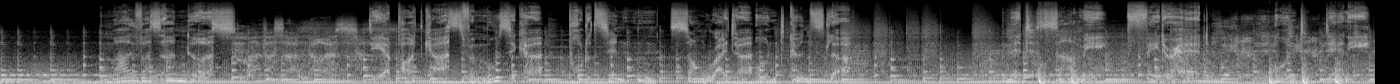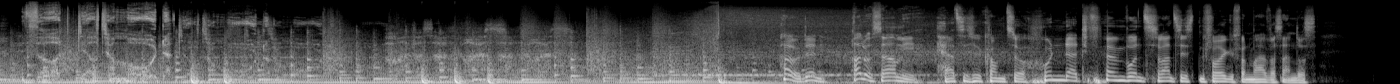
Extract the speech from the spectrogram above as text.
Mal was anderes. Mal was anderes. Der Podcast für Musiker, Produzenten, Songwriter und Künstler. Mit Sami, Faderhead und Danny, The Delta Mode. Delta Mode. Mal was anderes. Hallo Danny, Hallo Sami. herzlich willkommen zur 125. Folge von Mal was anderes,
